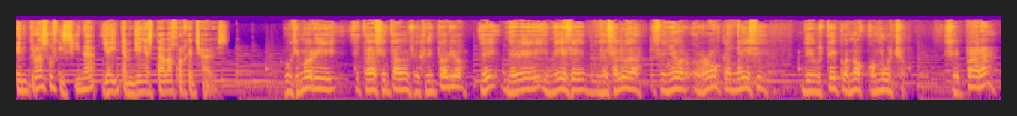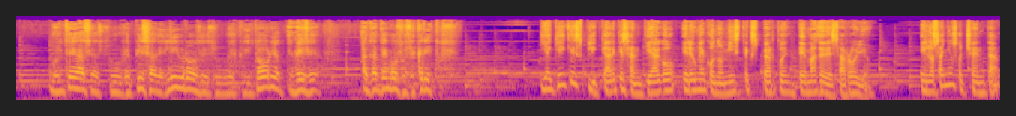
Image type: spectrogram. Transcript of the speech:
Entró a su oficina y ahí también estaba Jorge Chávez. Fujimori estaba sentado en su escritorio, me ve y me dice, le saluda, señor Roca, me dice, de usted conozco mucho. Se para, voltea hacia su repisa de libros de su escritorio y me dice, acá tengo sus escritos. Y aquí hay que explicar que Santiago era un economista experto en temas de desarrollo. En los años 80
